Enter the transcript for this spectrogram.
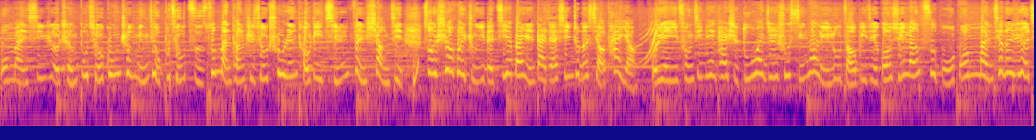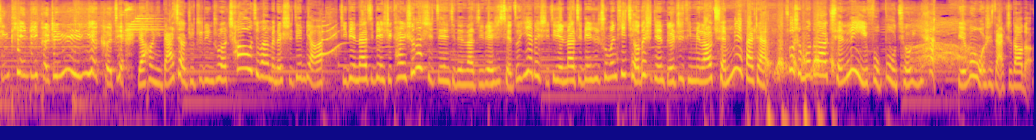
我满心热忱，不求功成名就，不求子孙满堂，只求出人头地，勤奋上进，做社会主义的接班人，大家心中的小太阳。我愿意从今天开始读万卷书，行万里路，凿壁借光，悬梁刺股。我满腔的热情，天地可真，日月可见。然后你打小就制定出了超级完美的时间表啊，几点到几点是看书的时间，几点到几点是写作业的时间，几点到几点是出门踢球的时间，德智体美劳全面发展，做什么都要全力以赴，不求遗憾。别问我是咋知道的，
